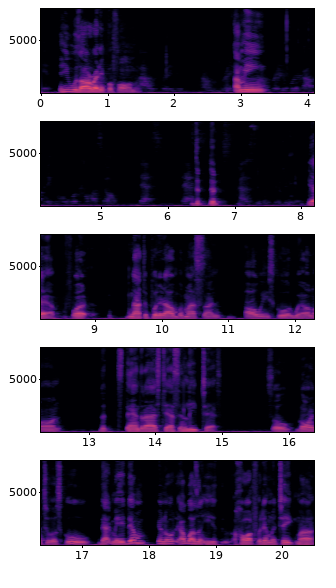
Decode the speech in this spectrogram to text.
if He was already performing. I was ready to, I was ready. I to, mean- I was ready to work. I was making more work for myself. That's that's The- the-. Yeah, for not to put it out, but my son always scored well on the standardized test and LEAP test. So going to a school that made them, you know, that wasn't easy, hard for them to take my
